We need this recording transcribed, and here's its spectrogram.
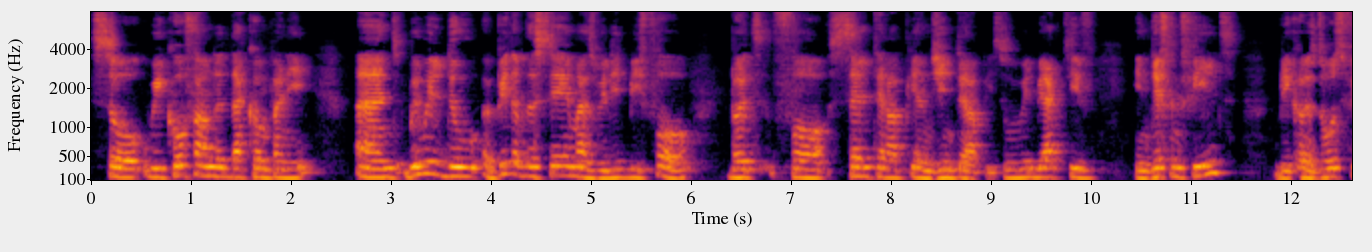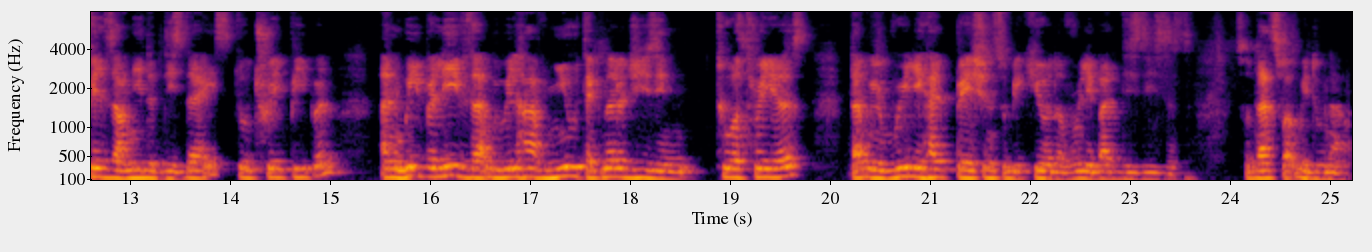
So we co-founded that company and we will do a bit of the same as we did before, but for cell therapy and gene therapy. So we will be active in different fields because those fields are needed these days to treat people. And we believe that we will have new technologies in two or three years that will really help patients to be cured of really bad diseases. So that's what we do now.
